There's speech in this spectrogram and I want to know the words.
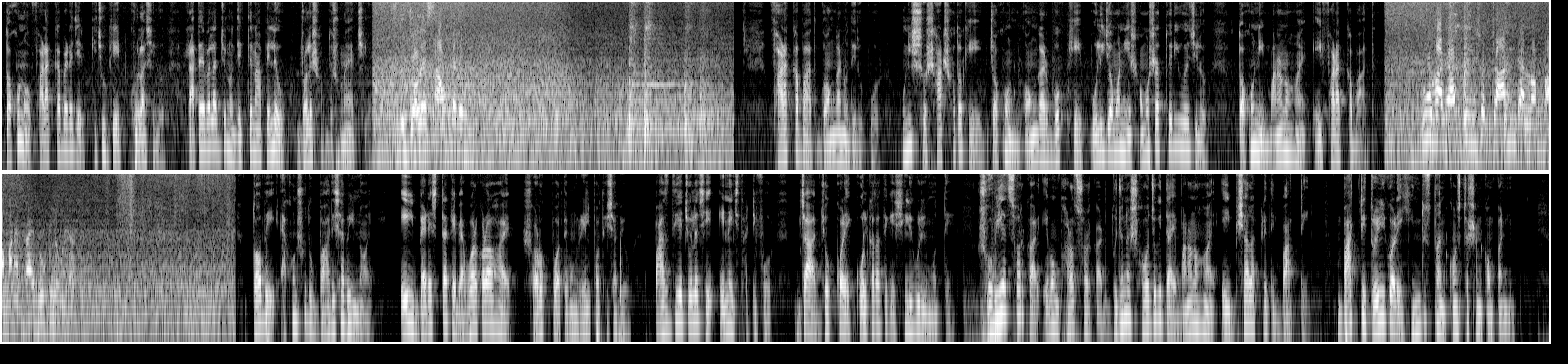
তখনও ফারাক্কা ব্যারেজের কিছু গেট খোলা ছিল। রাতের বেলার জন্য দেখতে না পেলেও জলের শব্দ শোনা যাচ্ছিল। শুধু জলের সাউন্ডটা দেখুন। ফারাক্কা বাঁধ গঙ্গা নদীর উপর। উনিশশো ষাট শতকে যখন গঙ্গার বক্ষে পলি জমা নিয়ে সমস্যা তৈরি হয়েছিল তখনই বানানো হয় এই ফারাক্কা বাঁধ দু হাজার তিনশো চার মিটার লম্বা মানে প্রায় দু কিলোমিটার। তবে এখন শুধু বাঁধ হিসাবেই নয় এই ব্যারেজটাকে ব্যবহার করা হয় সড়কপথ এবং রেলপথ হিসাবেও। পাশ দিয়ে চলেছে এনএইচ থার্টি ফোর যা যোগ করে কলকাতা থেকে শিলিগুড়ির মধ্যে। সোভিয়েত সরকার এবং ভারত সরকার দুজনের সহযোগিতায় বানানো হয় এই বিশাল আকৃতির বাঁধটি। বাঁধটি তৈরি করে হিন্দুস্তান কনস্ট্রাকশন কোম্পানি।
